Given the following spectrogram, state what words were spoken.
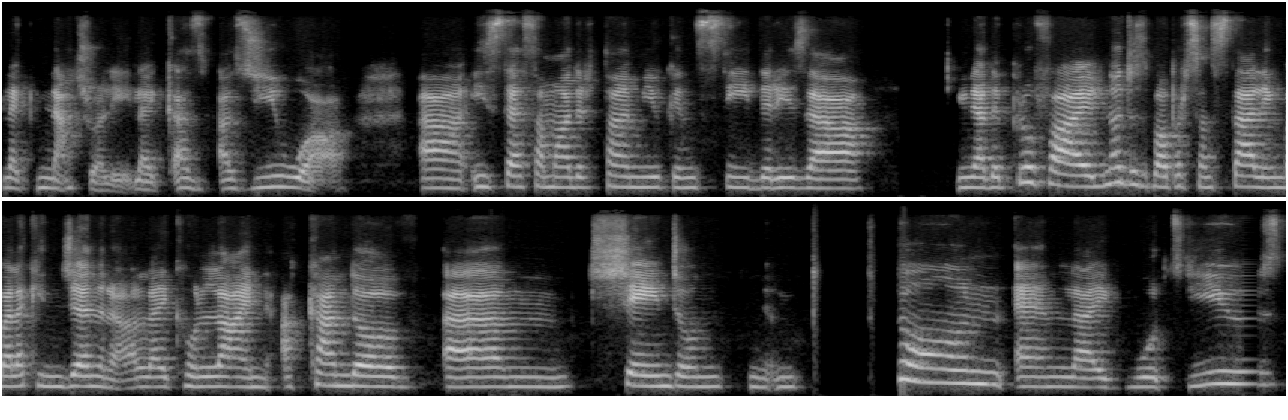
like naturally, like as as you are. Uh, instead, some other time you can see there is a you know the profile, not just about personal styling, but like in general, like online, a kind of um, change on tone and like words used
